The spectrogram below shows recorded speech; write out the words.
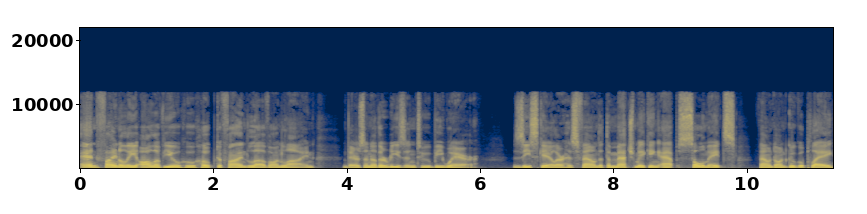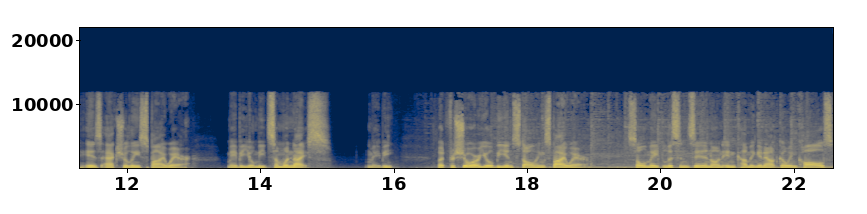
And finally, all of you who hope to find love online, there's another reason to beware. Zscaler has found that the matchmaking app Soulmates, found on Google Play, is actually spyware. Maybe you'll meet someone nice. Maybe. But for sure, you'll be installing spyware. Soulmate listens in on incoming and outgoing calls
